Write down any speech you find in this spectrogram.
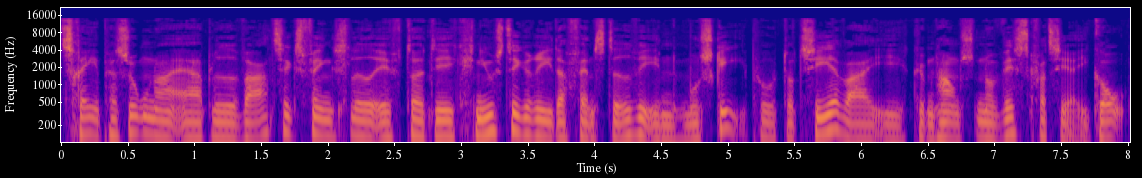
Tre personer er blevet varetægtsfængslet efter det knivstikkeri, der fandt sted ved en moské på Dorteavej i Københavns Nordvestkvarter i går.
